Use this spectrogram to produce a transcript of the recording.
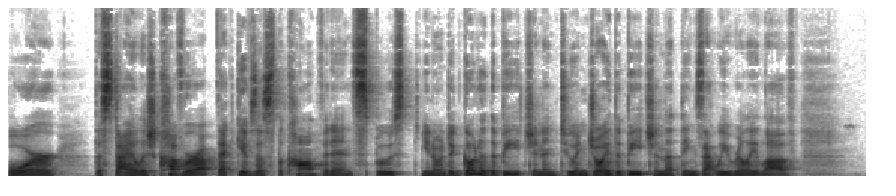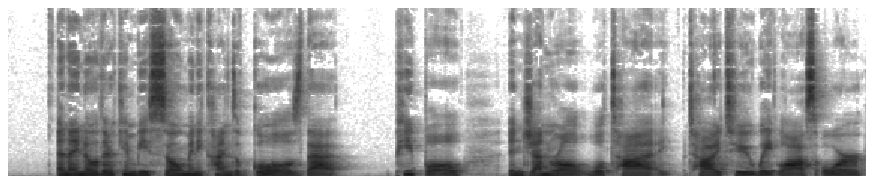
or the stylish cover up that gives us the confidence boost, you know, to go to the beach and, and to enjoy the beach and the things that we really love. And I know there can be so many kinds of goals that people in general will tie tie to weight loss or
